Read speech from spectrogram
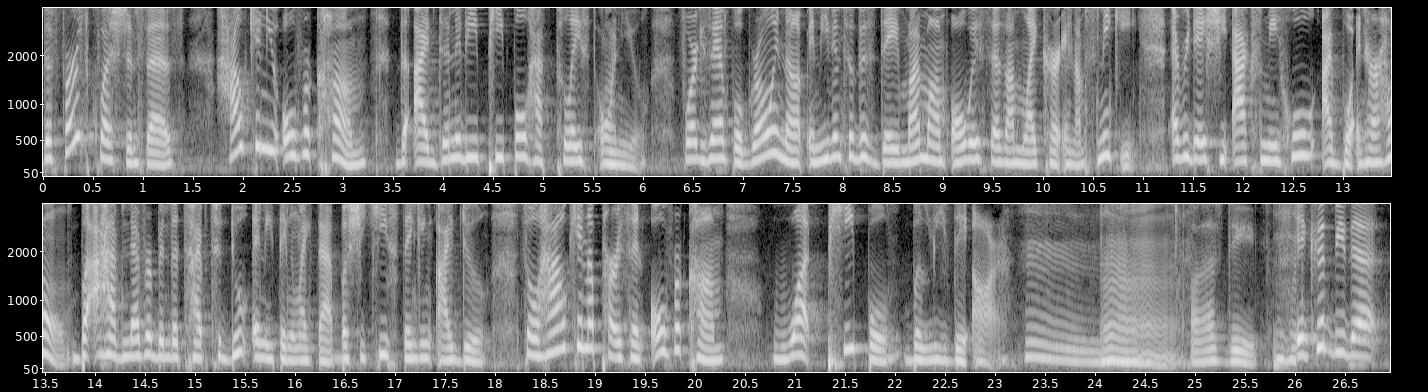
The first question says, How can you overcome the identity people have placed on you? For example, growing up, and even to this day, my mom always says I'm like her and I'm sneaky. Every day she asks me who I bought in her home, but I have never been the type to do anything like that, but she keeps thinking I do. So, how can a person overcome what people believe they are? Oh, that's deep. Mm-hmm. It could be that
